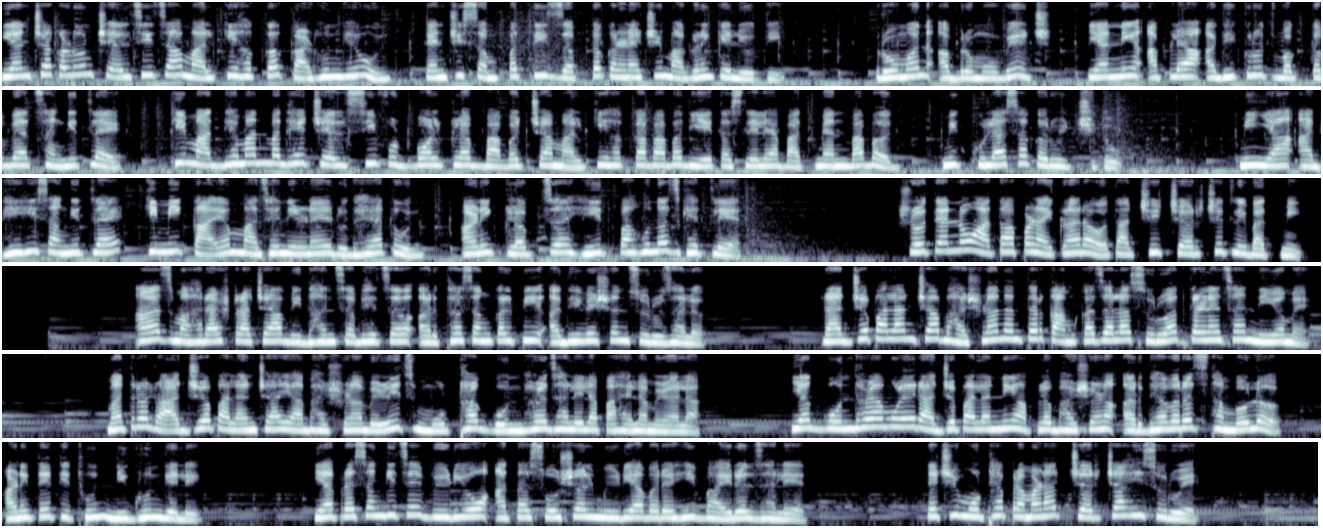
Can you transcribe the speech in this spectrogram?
यांच्याकडून चेल्सीचा मालकी हक्क काढून घेऊन त्यांची संपत्ती जप्त करण्याची मागणी केली होती. रोमन अब्रोमोविच यांनी आपल्या अधिकृत वक्तव्यात सांगितलंय की माध्यमांमध्ये चेल्सी फुटबॉल क्लब बाबतच्या मालकी हक्काबाबत येत असलेल्या बातम्यांबाबत मी खुलासा करू इच्छितो. मी या आधीही सांगितलंय की मी कायम माझे निर्णय हृदयातून आणि क्लबचं हित पाहूनच घेतले आहेत. श्रोत्यांनो आता आपण ऐकणार आहोत आजची चर्चेतली बातमी. आज महाराष्ट्राच्या विधानसभेचं अर्थसंकल्पी अधिवेशन सुरू झालं. राज्यपालांच्या भाषणानंतर कामकाजाला सुरुवात करण्याचा नियम आहे. मात्र राज्यपालांच्या या भाषणावेळीच मोठा गोंधळ झालेला पाहायला मिळाला. या गोंधळामुळे राज्यपालांनी आपलं भाषण अर्ध्यावरच थांबवलं आणि ते तिथून निघून गेले. या प्रसंगीचे व्हिडिओ आता सोशल मीडियावरही व्हायरल झाले आहेत. त्याची मोठ्या प्रमाणात चर्चाही सुरू आहे.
